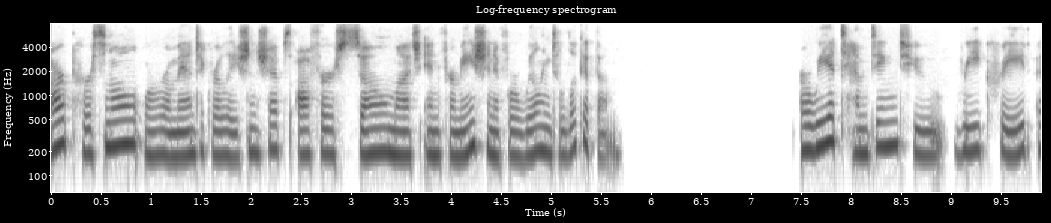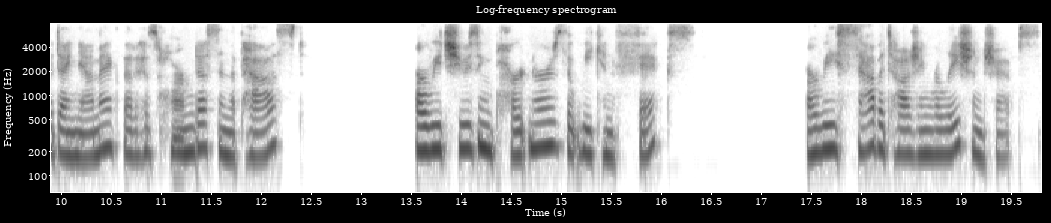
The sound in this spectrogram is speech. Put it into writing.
Our personal or romantic relationships offer so much information if we're willing to look at them. Are we attempting to recreate a dynamic that has harmed us in the past? Are we choosing partners that we can fix? Are we sabotaging relationships?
